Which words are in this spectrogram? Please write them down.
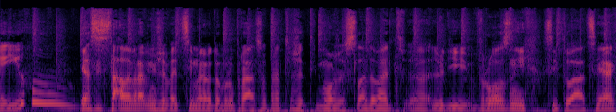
je juhu. Ja si stále vravím, že vedci majú dobrú prácu, pretože ty môžeš sledovať e, ľudí v rôznych situáciách.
